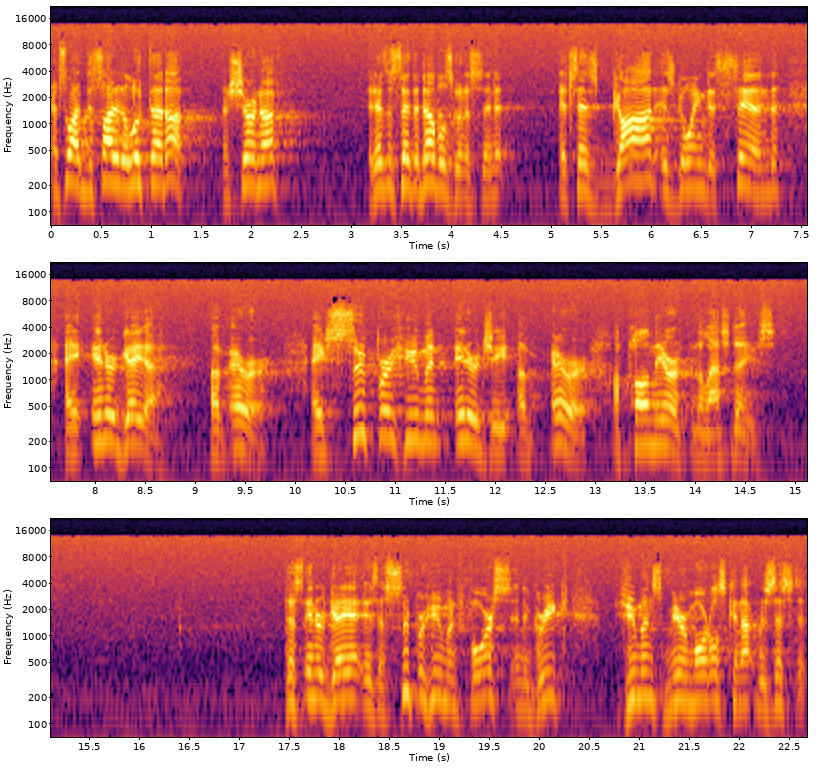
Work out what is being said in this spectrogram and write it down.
And so I decided to look that up. And sure enough, it doesn't say the devil's going to send it. It says God is going to send a energeia of error, a superhuman energy of error upon the earth in the last days. This energeia is a superhuman force in the Greek. Humans, mere mortals, cannot resist it.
